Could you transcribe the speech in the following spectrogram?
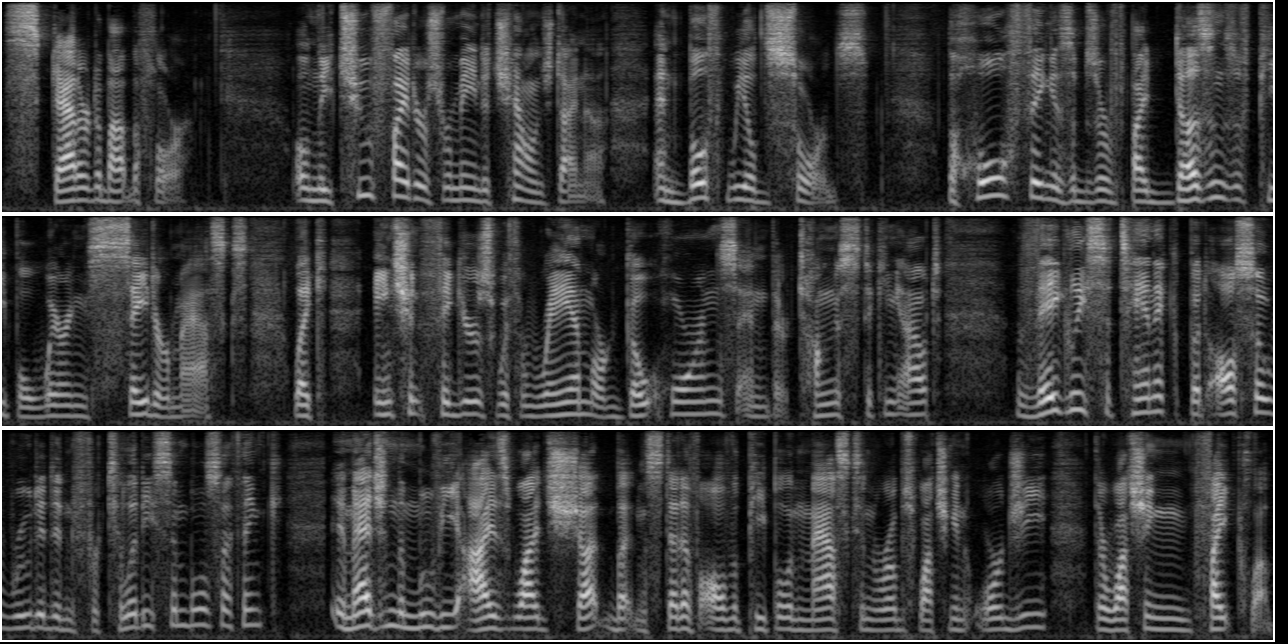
scattered about the floor. Only two fighters remain to challenge Dinah, and both wield swords. The whole thing is observed by dozens of people wearing satyr masks, like ancient figures with ram or goat horns and their tongues sticking out vaguely satanic, but also rooted in fertility symbols, I think. Imagine the movie Eyes Wide Shut, but instead of all the people in masks and robes watching an orgy, they're watching Fight Club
